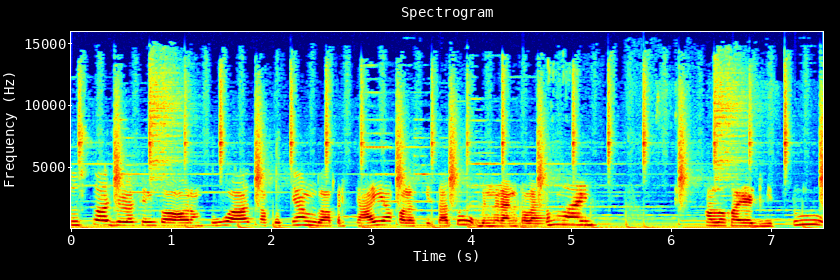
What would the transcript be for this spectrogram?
susah jelasin ke orang tua. Takutnya nggak percaya kalau kita tuh beneran kelas online. Kalau kayak gitu,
